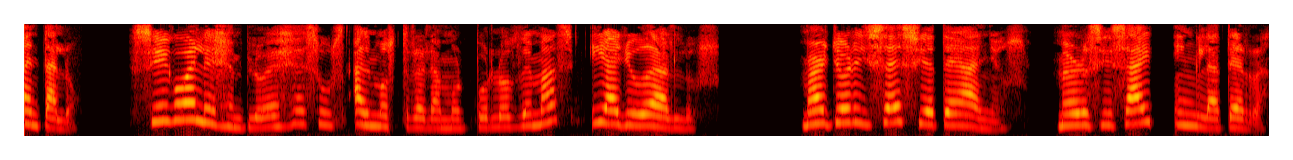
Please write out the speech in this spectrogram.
cuéntalo. Sigo el ejemplo de Jesús al mostrar amor por los demás y ayudarlos. Marjorie C., 7 años. Merseyside, Inglaterra.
